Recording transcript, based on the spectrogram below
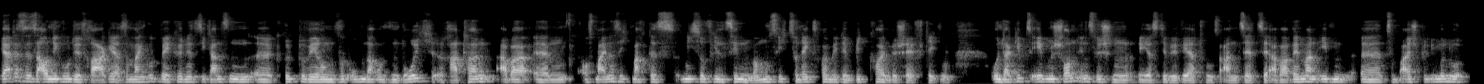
Ja, das ist auch eine gute Frage. Also mein gut, wir können jetzt die ganzen äh, Kryptowährungen von oben nach unten durchrattern, aber ähm, aus meiner Sicht macht das nicht so viel Sinn. Man muss sich zunächst mal mit dem Bitcoin beschäftigen. Und da gibt es eben schon inzwischen erste Bewertungsansätze. Aber wenn man eben äh, zum Beispiel immer nur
